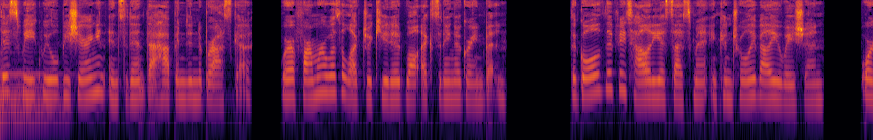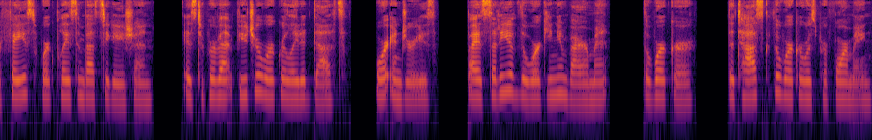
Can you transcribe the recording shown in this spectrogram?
This week, we will be sharing an incident that happened in Nebraska, where a farmer was electrocuted while exiting a grain bin. The goal of the Fatality Assessment and Control Evaluation, or FACE workplace investigation, is to prevent future work related deaths or injuries by a study of the working environment, the worker, the task the worker was performing,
